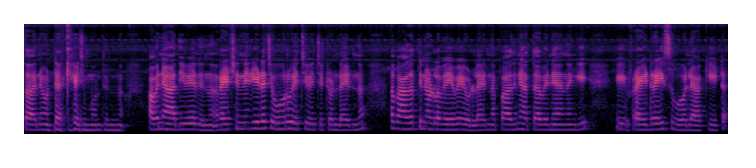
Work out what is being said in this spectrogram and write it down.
സാധനം ഉണ്ടാക്കി അജുമോൻ തിന്നു. അവൻ ആദ്യമേ തിന്നു. റേഷനരിയുടെ ചോറ് വെച്ച് വെച്ചിട്ടുണ്ടായിരുന്നു. ആ പാകത്തിനുള്ള വേവേ ഉള്ളായിരുന്നു. അപ്പോൾ അതിനകത്ത് അവനാണെങ്കിൽ ഈ ഫ്രൈഡ് റൈസ് പോലെ ആക്കിയിട്ട്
